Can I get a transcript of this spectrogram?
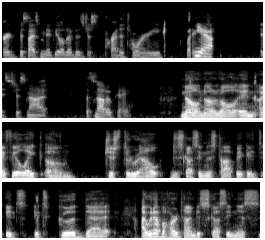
word besides manipulative is just predatory. Like yeah it's just not it's not okay. No, not at all. And I feel like um, just throughout discussing this topic, it's it's it's good that I would have a hard time discussing this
